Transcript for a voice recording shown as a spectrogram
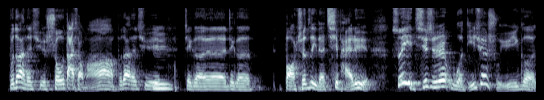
不断的去收大小忙，不断的去这个、这个保持自己的弃牌率，所以其实我的确属于一个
